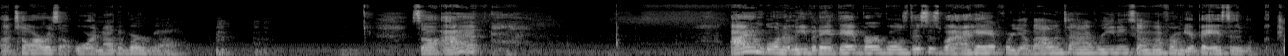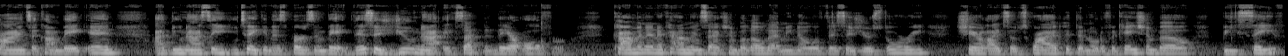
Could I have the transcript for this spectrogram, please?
a Taurus, or another Virgo. So I, I am going to leave it at that, Virgos. This is what I have for your Valentine reading. Someone from your past is trying to come back in. I do not see you taking this person back. This is you not accepting their offer. Comment in the comment section below. Let me know if this is your story. Share, like, subscribe, hit the notification bell. Be safe.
